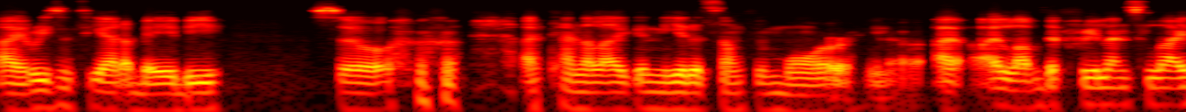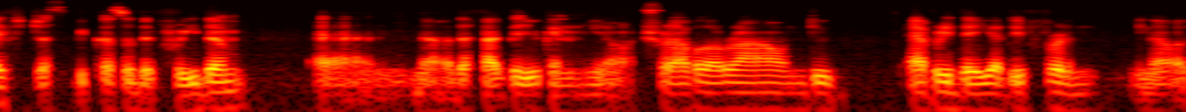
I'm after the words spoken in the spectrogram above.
I recently had a baby, so I kind of like needed something more. You know, I I love the freelance life just because of the freedom and you know the fact that you can you know travel around, do every day a different you know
